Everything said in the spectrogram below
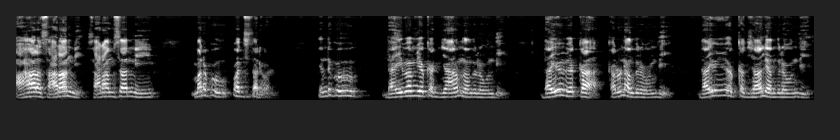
ఆహార సారాన్ని సారాంశాన్ని మనకు పంచుతారు వాళ్ళు. ఎందుకు? దైవం యొక్క జ్ఞానం అందులో ఉంది. దైవం యొక్క కరుణ అందులో ఉంది. దైవం యొక్క జాలి అందులో ఉంది.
